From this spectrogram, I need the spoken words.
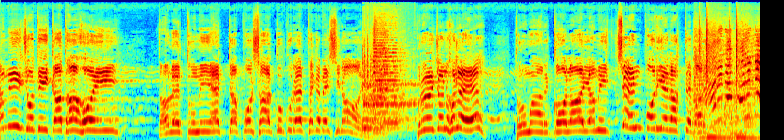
আমি যদি গাধা হই তাহলে তুমি একটা পোষা কুকুরের থেকে বেশি নয়। প্রয়োজন হলে তোমার গলায় আমি চেন পরিয়ে রাখতে পারি। আরে না পারে না।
